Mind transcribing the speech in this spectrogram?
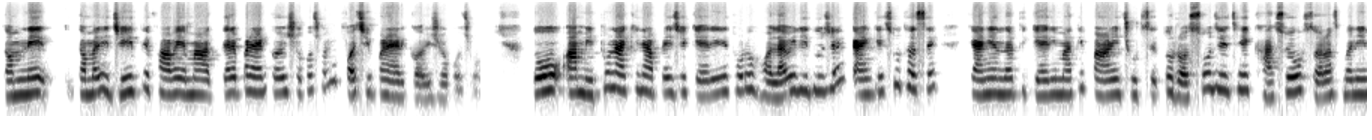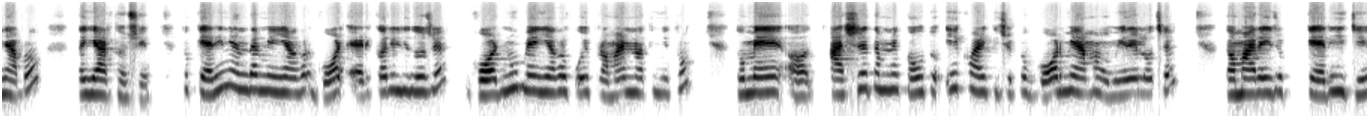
તમને તમારે જે રીતે ફાવે એમાં અત્યારે પણ એડ કરી શકો છો અને પછી પણ એડ કરી શકો છો. તો આ મીઠું નાખીને આપણે જે કેરીને થોડું હલાવી લીધું છે, કારણ કે શું થશે કે આની અંદરથી કેરીમાંથી પાણી છૂટશે. તો રસો જે છે ખાસો એવો સરસ બનીને આપણો તૈયાર થશે. તો કેરીની અંદર મેં અહીંયા આગળ ગોળ એડ કરી લીધો છે. ગોળનું મેં અહીંયા આગળ કોઈ પ્રમાણ નથી મિત્રો. તો મેં આશરે તમને કહું તો એક વાડકી જેટલો ગોળ મેં આમાં ઉમેરેલો છે. તમારે જો કેરી જે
